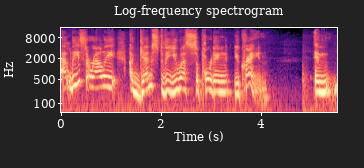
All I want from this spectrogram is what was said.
at least a rally against the U.S. supporting Ukraine in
